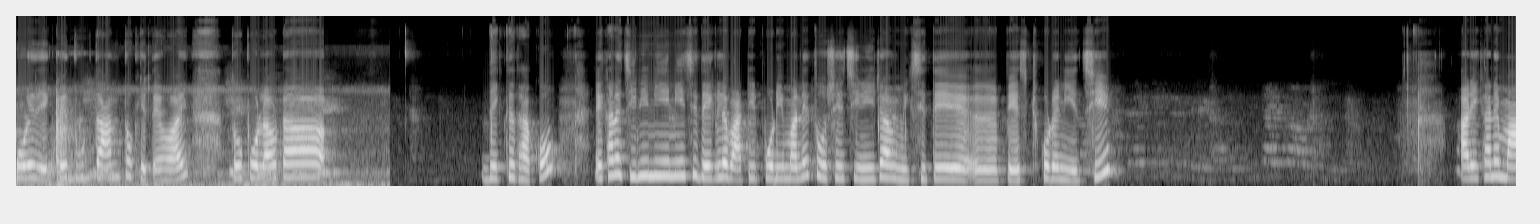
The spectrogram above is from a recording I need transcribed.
করে দেখবে দুর্দান্ত খেতে হয়। তো পোলাওটা দেখতে থাকো। এখানে চিনি নিয়ে নিয়েছি, দেখলে বাটির পরিমাণে। তো সেই চিনিটা আমি মিক্সিতে পেস্ট করে নিয়েছি। আর এখানে মা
